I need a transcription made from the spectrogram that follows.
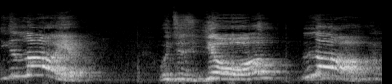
you get lawyer, which is your law.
